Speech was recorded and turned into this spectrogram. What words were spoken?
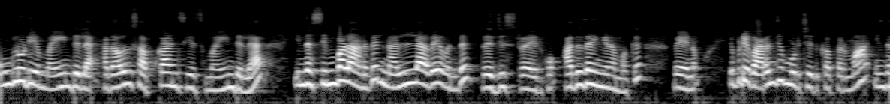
உங்களுடைய மைண்டில் அதாவது சப்கான்சியஸ் மைண்டில் இந்த சிம்பிளானது நல்லாவே வந்து ரெஜிஸ்டர் ஆகிருக்கும் அதுதான் இங்கே நமக்கு வேணும். இப்படி வரைஞ்சி முடிச்சதுக்கப்புறமா இந்த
